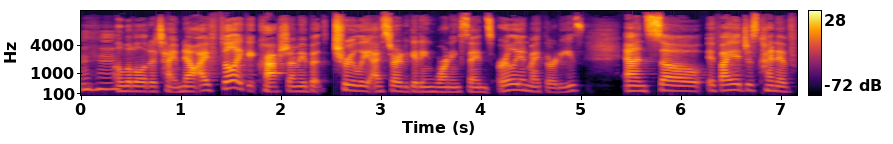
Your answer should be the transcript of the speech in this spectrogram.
Mhm. a little at a time. Now, I feel like it crashed on me, but truly, I started getting warning signs early in my 30s. And so, if I had just kind of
